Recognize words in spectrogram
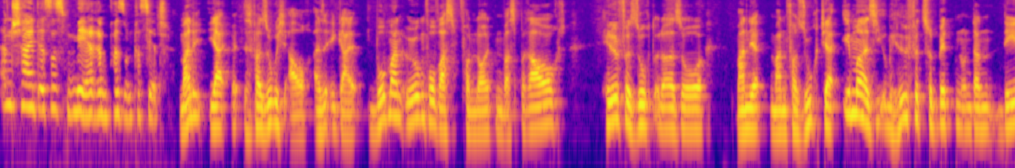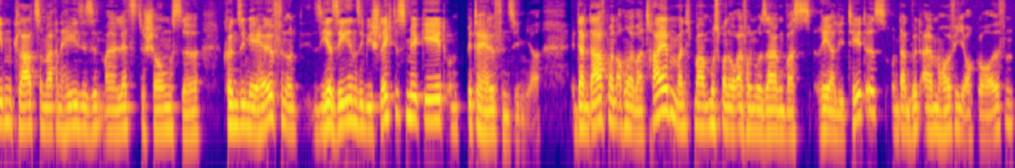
Anscheinend ist es mehreren Personen passiert. Manche, ja, das versuche ich auch. Also egal, wo man irgendwo was von Leuten was braucht, Hilfe sucht oder so, man, ja, man versucht ja immer, sie um Hilfe zu bitten und dann denen klarzumachen, hey, sie sind meine letzte Chance, können sie mir helfen und hier sehen sie, wie schlecht es mir geht und bitte helfen sie mir. Dann darf man auch mal übertreiben, manchmal muss man auch einfach nur sagen, was Realität ist und dann wird einem häufig auch geholfen.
